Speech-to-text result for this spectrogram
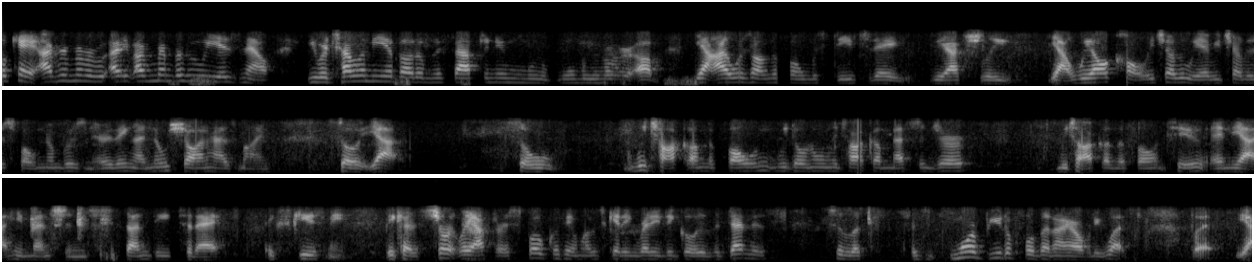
Okay, I remember. I, I remember who he is now. You were telling me about him this afternoon when we, when we were. Um, yeah, I was on the phone with Steve today. We actually, yeah, we all call each other. We have each other's phone numbers and everything. I know Sean has mine. So yeah, so we talk on the phone. We don't only talk on Messenger. we talk on the phone too. And yeah, he mentioned Dundee today. Excuse me, because shortly after I spoke with him, I was getting ready to go to the dentist to look more beautiful than I already was. But yeah,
